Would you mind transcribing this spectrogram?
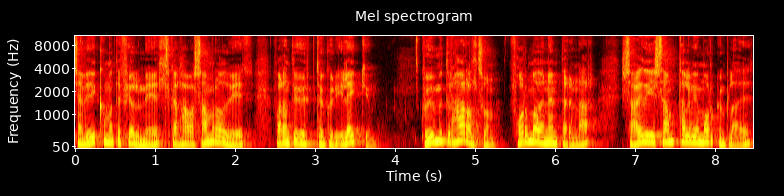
sem viðkomandi fjölmiðl skal hafa samráð við varandi upptökur í leikjum. Guðmundur Haraldsson, formaður nefndarinnar, sagði í samtali við morgunblæðið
